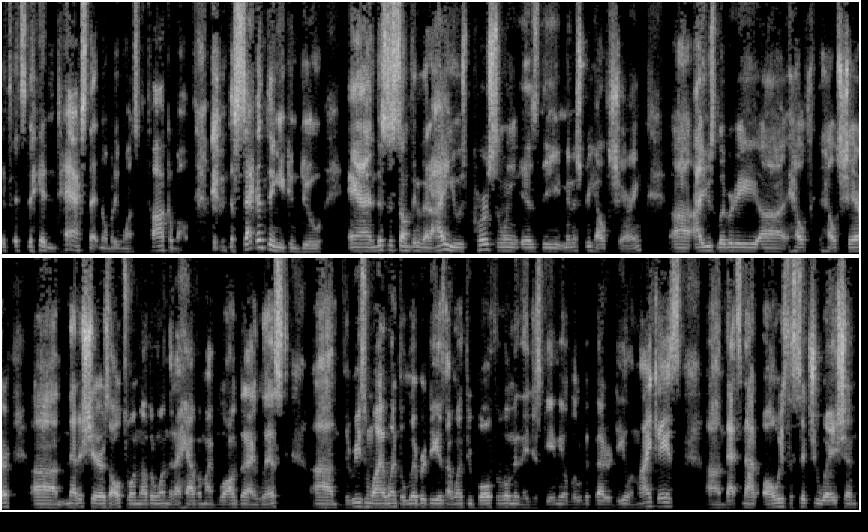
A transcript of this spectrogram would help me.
It's it's the hidden tax that nobody wants to talk about. the second thing you can do, and this is something that I use personally, is the ministry health sharing. Uh, I use Liberty uh, Health Health Share. Uh, MediShare is also another one that I have on my blog that I list. Um, the reason why I went to Liberty is I went through both of them and they just gave me a little bit better deal in my case. Um, that's not always the situation.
